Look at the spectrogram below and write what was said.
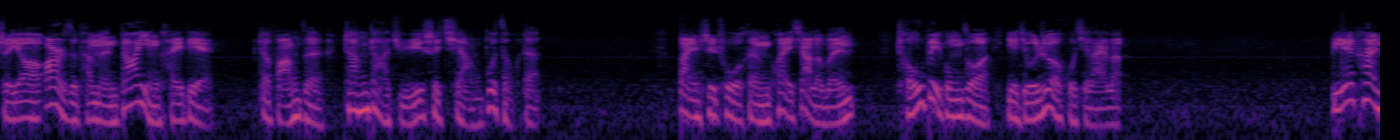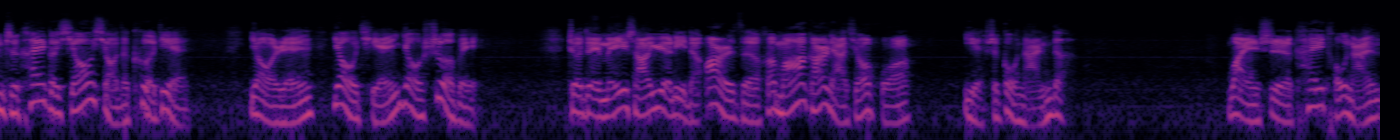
只要二子他们答应开店，这房子张大菊是抢不走的。办事处很快下了文，筹备工作也就热乎起来了。别看只开个小小的客店，要人、要钱、要设备，这对没啥阅历的二子和麻杆俩小伙也是够难的。万事开头难，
